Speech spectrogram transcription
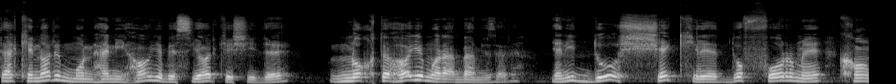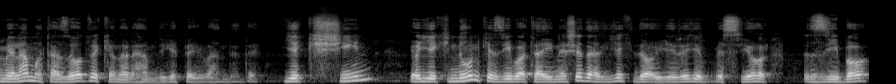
در کنار منحنی های بسیار کشیده نقطه های مربع می‌ذاره. یعنی دو شکل دو فرم کاملا متضاد رو کنار همدیگه پیوند داده. یک شین یا یک نون که زیباترین نشه در یک دایره بسیار زیبا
